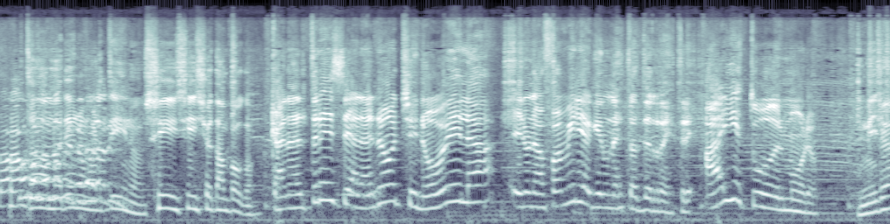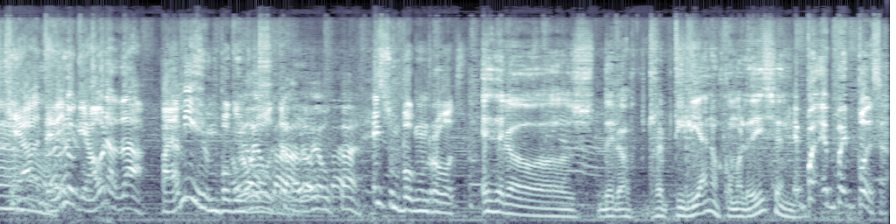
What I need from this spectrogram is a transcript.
Me acuerdo Estaba el nombre, Mariano. Martino. Sí, sí, yo tampoco. Canal 13 a la noche, novela. Era una familia que era un extraterrestre. Ahí estuvo Del Moro. Ah, te digo que ahora da. Para mí es un poco un Lo voy a robot. buscar, lo voy a buscar. Es un poco un robot. ¿Es de los de los reptilianos, como le dicen? Eh, pu- eh, pu- puede ser.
